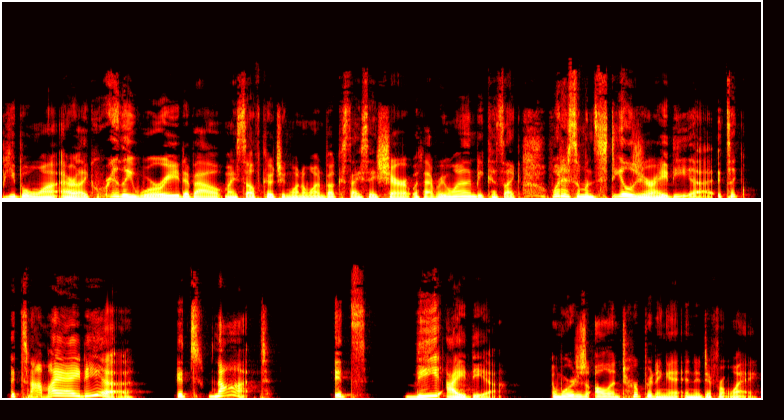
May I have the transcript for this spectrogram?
people want are like really worried about my self coaching 101 book because I say share it with everyone because, like, what if someone steals your idea? It's like, it's not my idea. It's not. It's the idea. And we're just all interpreting it in a different way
